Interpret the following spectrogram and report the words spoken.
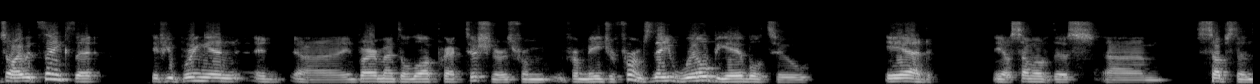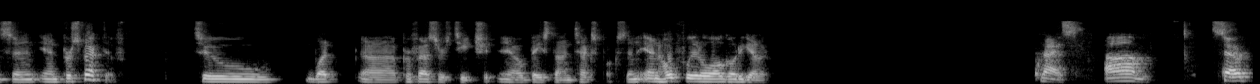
So I would think that if you bring in uh, environmental law practitioners from from major firms, they will be able to add, you know, some of this um, substance and, and perspective to what uh, professors teach, you know, based on textbooks, and, and hopefully it'll all go together. Nice. Um, so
